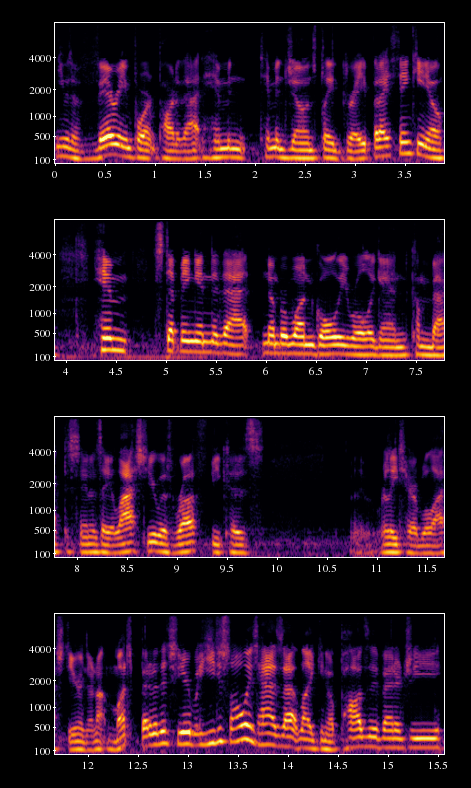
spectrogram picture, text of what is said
he was a very important part of that. Him and him and jones played great but i think you know him stepping into that number one goalie role again coming back to san jose last year was rough because they were really terrible last year and they're not much better this year but he just always has that like you know positive energy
